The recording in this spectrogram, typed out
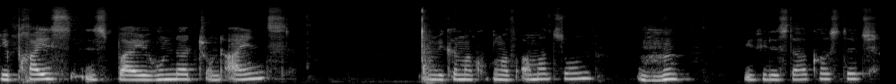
Der Preis ist bei 101. Und wir können mal gucken auf Amazon, wie viel es da kostet.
